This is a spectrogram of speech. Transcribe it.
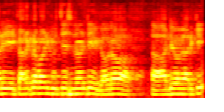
మరి ఈ కార్యక్రమానికి ఇచ్చేసినటువంటి గౌరవ ఆర్డీఓ గారికి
